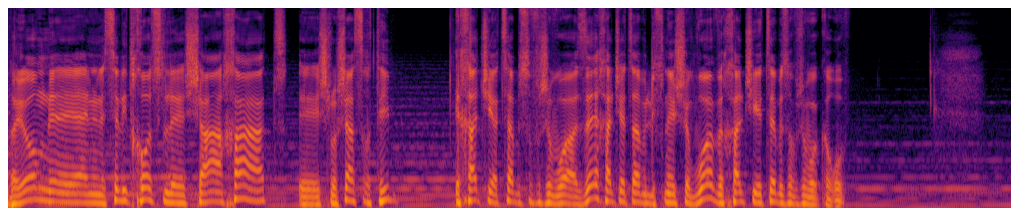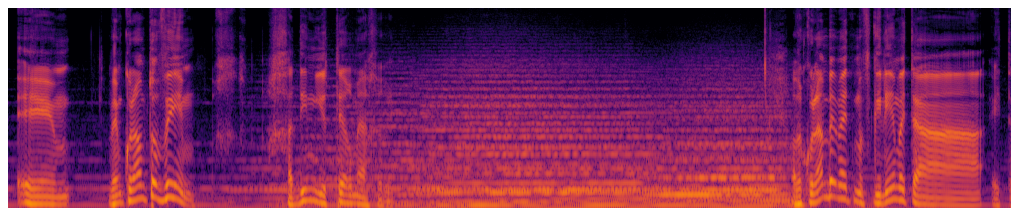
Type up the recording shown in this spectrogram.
והיום אה, אני אנסה לדחוס לשעה אחת אה, שלושה סרטים, אחד שיצא בסוף השבוע הזה, אחד שיצא לפני שבוע ואחד שיצא בסוף השבוע הקרוב. אה, והם כולם טובים, חדים יותר מאחרים. אבל כולם באמת מפגינים את, ה... את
